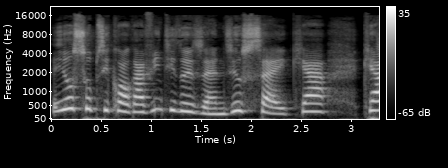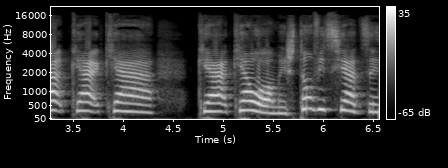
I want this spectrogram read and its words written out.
Eu sou psicóloga há 22 anos, eu sei que há. que há. que há, que há que há, que há homens tão viciados em,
